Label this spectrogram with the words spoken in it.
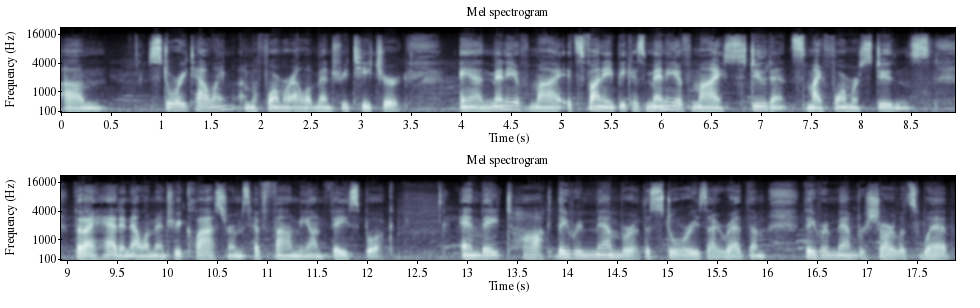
um, storytelling. I'm a former elementary teacher. And many of my, it's funny because many of my students, my former students that I had in elementary classrooms, have found me on Facebook and they talk, they remember the stories I read them. They remember Charlotte's Web.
